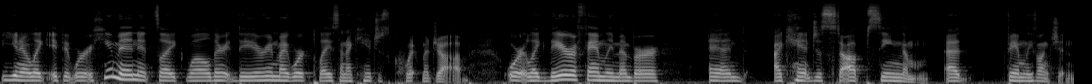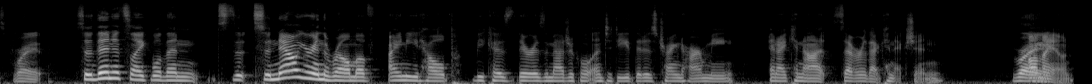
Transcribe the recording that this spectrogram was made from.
you know, like if it were a human, it's like, well, they're they're in my workplace and I can't just quit my job, or like they're a family member and I can't just stop seeing them at family functions. Right. So then it's like, well, then so, so now you're in the realm of I need help because there is a magical entity that is trying to harm me and I cannot sever that connection Right. on my own.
